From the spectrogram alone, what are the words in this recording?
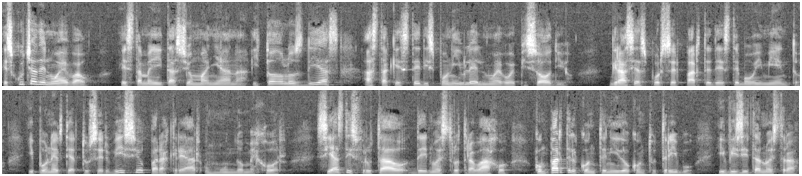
Escucha de nuevo esta meditación mañana y todos los días hasta que esté disponible el nuevo episodio. Gracias por ser parte de este movimiento y ponerte a tu servicio para crear un mundo mejor. Si has disfrutado de nuestro trabajo, comparte el contenido con tu tribu y visita nuestra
